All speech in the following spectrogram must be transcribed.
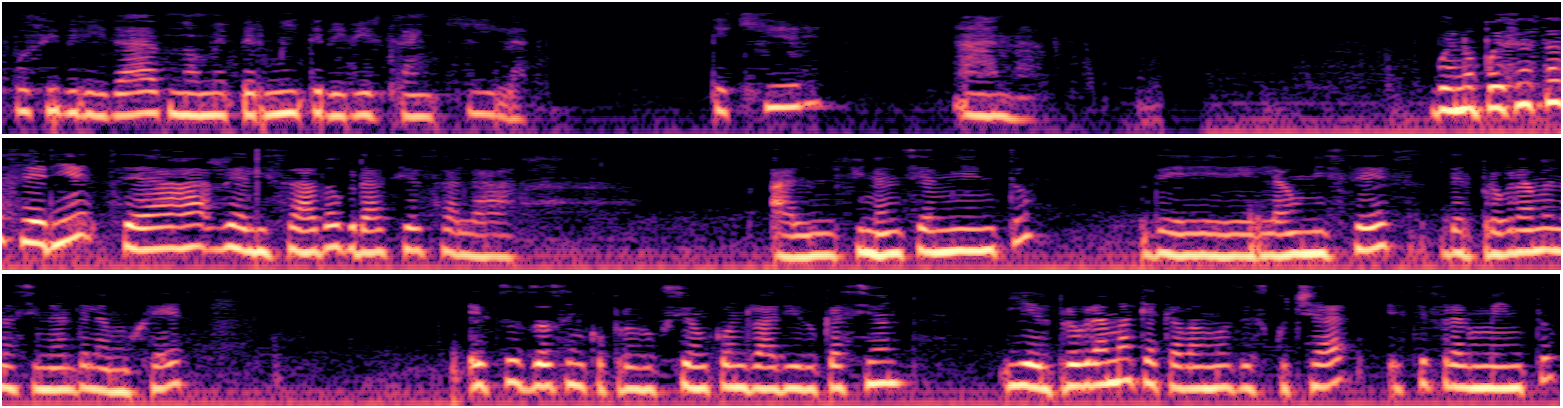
posibilidad no me permite vivir tranquila. ¿Te quiere? Ana. Bueno, pues esta serie se ha realizado gracias a la al financiamiento de la UNICEF, del Programa Nacional de la Mujer, estos dos en coproducción con Radio Educación y el programa que acabamos de escuchar, este fragmento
